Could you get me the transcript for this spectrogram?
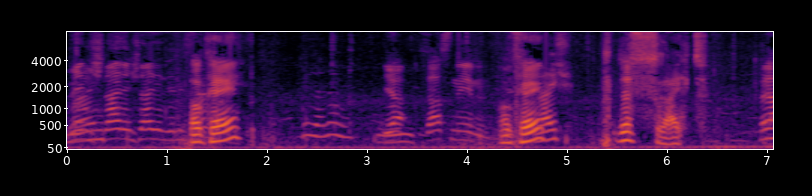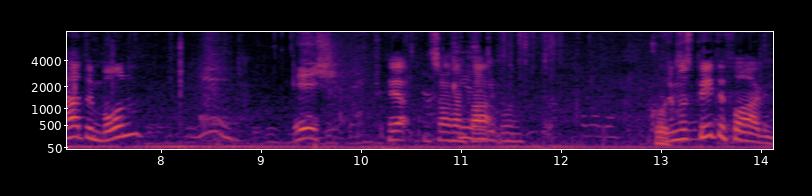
Wenn schneiden, schneiden die nicht. Okay. Ja, das nehmen. Okay. Das reicht. Wer hat den Bohnen? Ich. Ja, jetzt noch ein paar. Gut. Du musst Peter fragen.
